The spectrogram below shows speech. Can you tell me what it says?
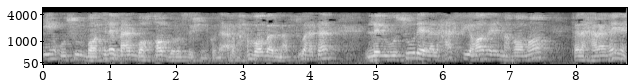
این اصول باطنه بعد با خواب درستش می‌کنه. اول مفتوح هستن للوصول الحق فی هذه المقامات فالحرمین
